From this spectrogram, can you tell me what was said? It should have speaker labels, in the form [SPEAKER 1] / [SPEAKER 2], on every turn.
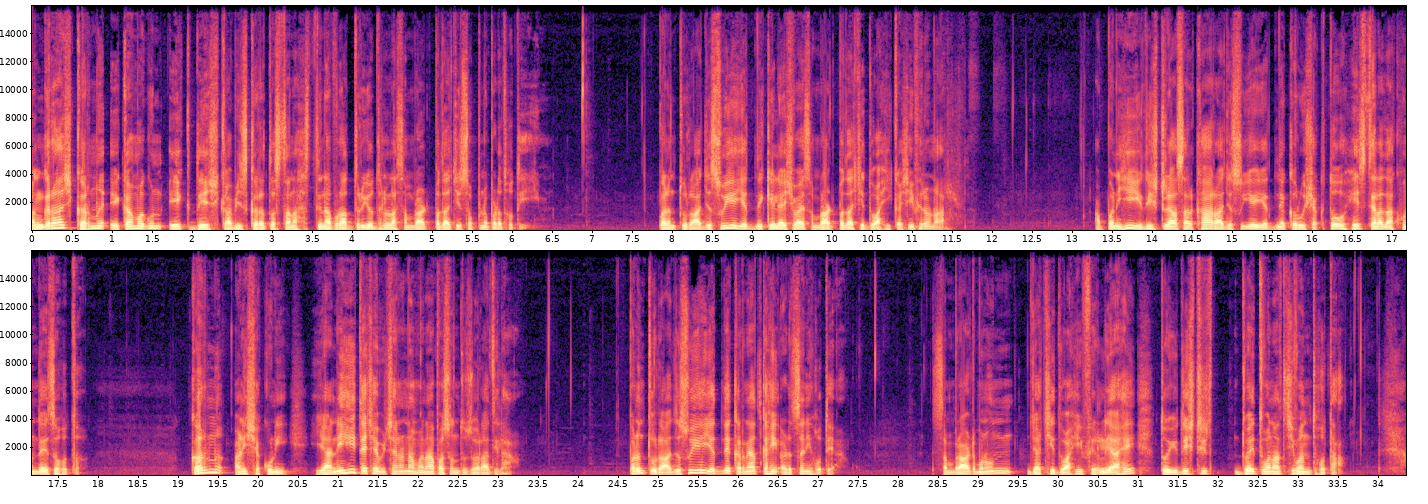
[SPEAKER 1] अंगराज कर्ण एकामागून एक देश काबीज करत असताना हस्तिनापुरात दुर्योधनाला सम्राट पदाची स्वप्न पडत होती. परंतु राजसूय यज्ञ केल्याशिवाय सम्राट पदाची द्वाही कशी फिरवणार? आपणही युधिष्ठिरासारखा राजसूय यज्ञ करू शकतो हेच त्याला दाखवून द्यायचं होतं. कर्ण आणि शकुणी यांनीही त्याच्या विचारांना मनापासून दुजोरा दिला. परंतु राजसूय यज्ञ करण्यात काही अडचणी होत्या. सम्राट म्हणून ज्याची द्वाही फिरली आहे तो युधिष्ठिर द्वैतवनात जिवंत होता.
